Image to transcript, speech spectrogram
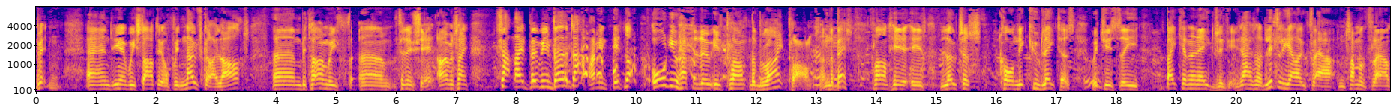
Britain. And, you know, we started off with no skylarks. Um, by the time we f- um, finished it, I was saying, shut those booming birds up. I mean, it's not, all you have to do is plant the right plant. And the best plant here is Lotus corniculatus, which is the bacon and eggs. It has a little yellow flower, and some of the flowers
